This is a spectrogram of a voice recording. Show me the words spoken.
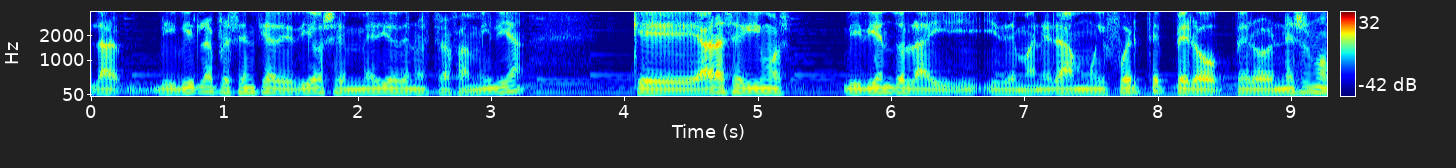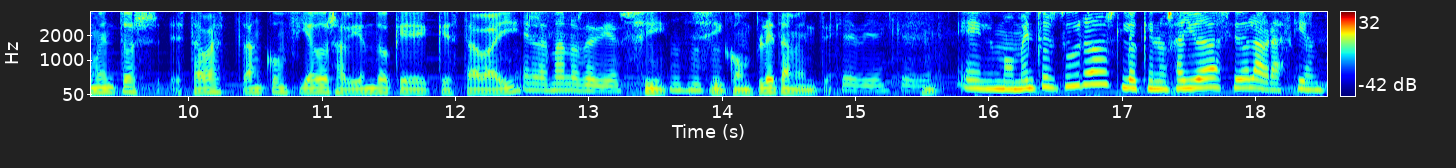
la- vivir la presencia de Dios en medio de nuestra familia, que ahora seguimos viviéndola y, y de manera muy fuerte, pero, pero en esos momentos estabas tan confiado sabiendo que, que estaba ahí. En las manos de Dios. Sí, sí, completamente. Qué bien, qué bien. En momentos duros lo que nos ha ayudado ha sido la oración.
